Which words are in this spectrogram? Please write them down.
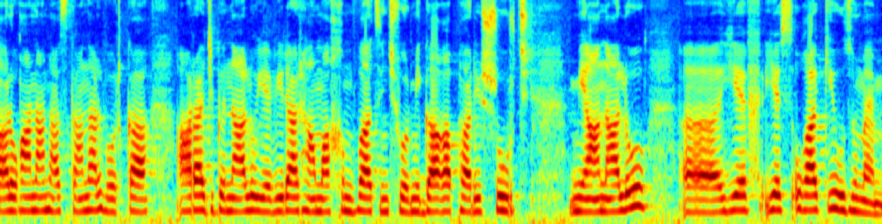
կարողանան հասկանալ, որ կա առաջ գնալու եւ իրար համախմբված ինչ որ մի գաղափարի շուրջ միանալու եւ ես ուղակի ուզում եմ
